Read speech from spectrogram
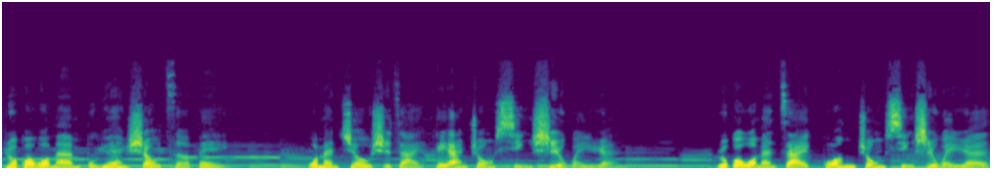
如果我们不愿受责备，我们就是在黑暗中行事为人；如果我们在光中行事为人，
